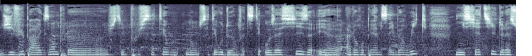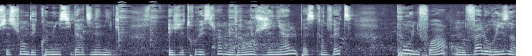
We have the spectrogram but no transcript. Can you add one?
j'ai vu par exemple, euh, je sais plus si c'était non, c'était ou deux en fait, c'était aux assises et à, l'European Cyber Week, l'initiative de l'association des communes cyberdynamiques. Et j'ai trouvé cela mais vraiment génial parce qu'en fait, pour une fois, on valorise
